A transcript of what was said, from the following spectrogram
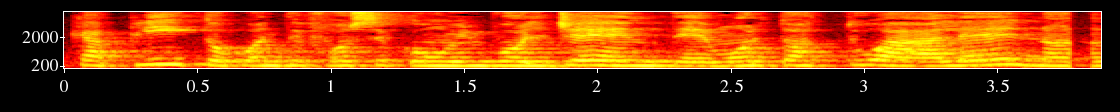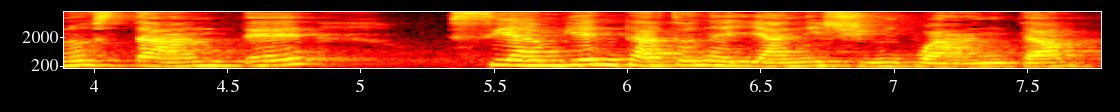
capito quanto fosse coinvolgente e molto attuale nonostante sia ambientato negli anni 50.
